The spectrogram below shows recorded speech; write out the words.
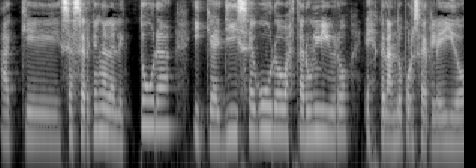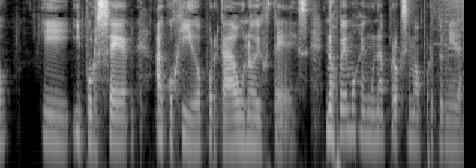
a que se acerquen a la lectura y que allí seguro va a estar un libro esperando por ser leído y, y, por ser acogido por cada uno de ustedes. Nos vemos en una próxima oportunidad.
